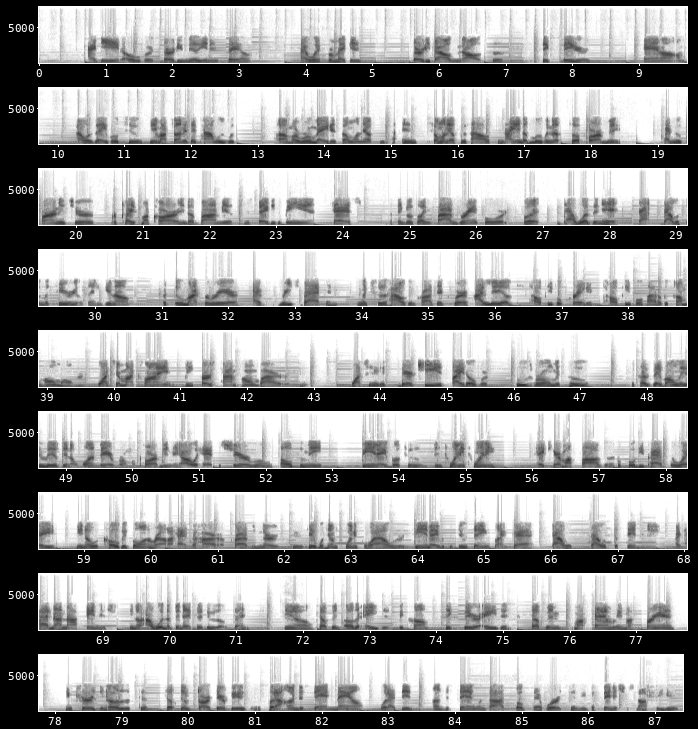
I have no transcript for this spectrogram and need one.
I did over 30 million in sales. I went from making thirty thousand dollars to six figures, and um, I was able to. Me and my son at that time, we was um, a roommate in someone else's in someone else's house, and I ended up moving us to apartment, had new furniture, replaced my car, ended up buying me a Mercedes Benz cash. I think it was like five grand for it, but that wasn't it. That that was the material thing, you know. But through my career, I've reached back and went to housing projects where I lived, taught people credit, taught people how to become homeowners, watching my clients be first time home buyers, and watching their kids fight over whose room is who because they've only lived in a one bedroom apartment. They always had to share a room. Ultimately, being able to, in 2020, take care of my father before he passed away you know, with COVID going around, I had to hire a private nurse to sit with him 24 hours. Being able to do things like that, that was that was the finish. Like had I not finished, you know, I wouldn't have been able to do those things. You know, helping other agents become six-figure agents, helping my family, my friends, encouraging others to help them start their business. But I understand now what I didn't understand when God spoke that word to me: the finish is not for you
